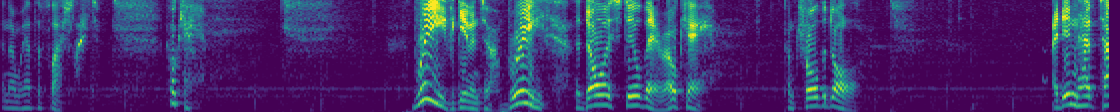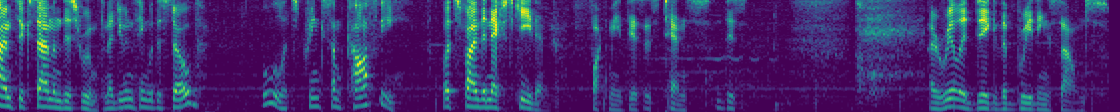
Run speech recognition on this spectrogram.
And now we have the flashlight. Okay. Breathe, Giventoe. Breathe. The doll is still there. Okay. Control the doll. I didn't have time to examine this room. Can I do anything with the stove? Ooh, let's drink some coffee. Let's find the next key then. Fuck me, this is tense. This... I really dig the breathing sounds.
